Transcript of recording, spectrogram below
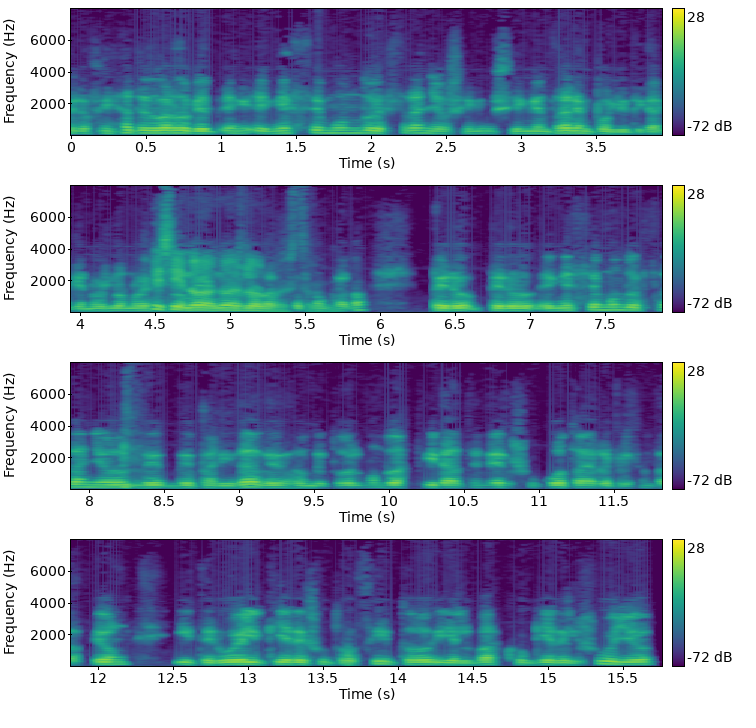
Pero fíjate, Eduardo, que en, ese mundo extraño, sin, sin, entrar en política, que no es lo nuestro. Sí, sí, no, no es lo nuestro. ¿no? Pero, pero en ese mundo extraño de, de, paridades, donde todo el mundo aspira a tener su cuota de representación y Teruel quiere su trocito y el Vasco quiere el suyo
